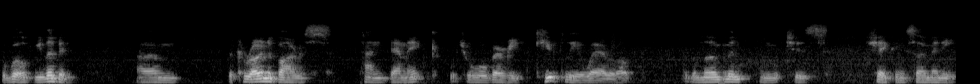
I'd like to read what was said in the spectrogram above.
the world we live in. Um, the coronavirus pandemic, which we're all very acutely aware of at the moment, and which is shaping so many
